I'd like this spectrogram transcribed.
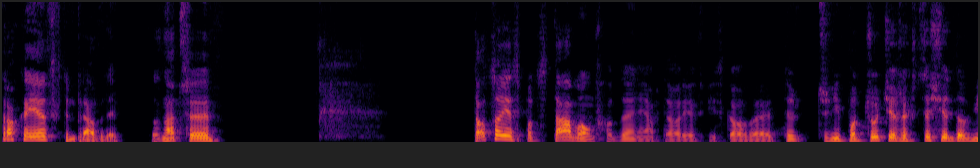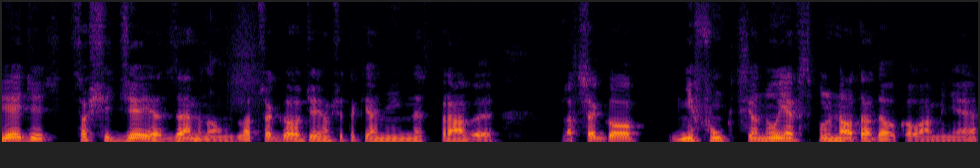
trochę jest w tym prawdy. To znaczy, to, co jest podstawą wchodzenia w teorie spiskowe, czyli poczucie, że chcę się dowiedzieć, co się dzieje ze mną, dlaczego dzieją się takie, a nie inne sprawy, dlaczego nie funkcjonuje wspólnota dookoła mnie,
